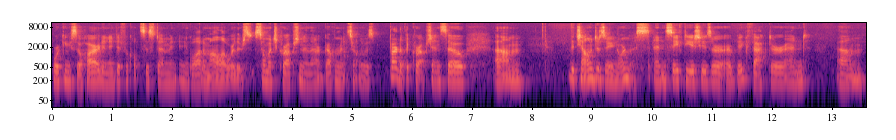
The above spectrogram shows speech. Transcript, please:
working so hard in a difficult system in, in Guatemala where there's so much corruption, and our government certainly was part of the corruption. So um, the challenges are enormous, and safety issues are, are a big factor. And um,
